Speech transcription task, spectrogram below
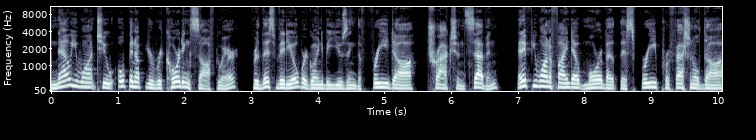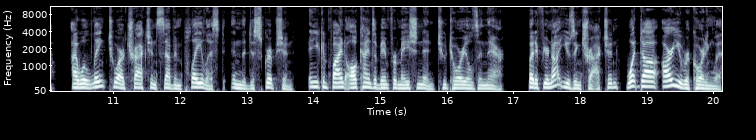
Now you want to open up your recording software. For this video, we're going to be using the free DAW Tracktion 7. And if you want to find out more about this free professional DAW, I will link to our Tracktion 7 playlist in the description, and you can find all kinds of information and tutorials in there. But if you're not using Tracktion, what DAW are you recording with?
